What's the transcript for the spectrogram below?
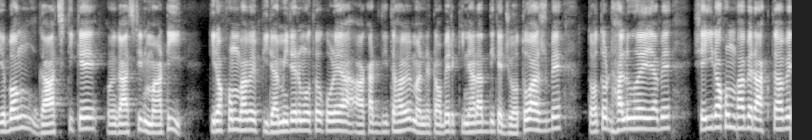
এবং গাছটিকে, গাছটির মাটি কীরকমভাবে পিরামিডের মতো করে আকার দিতে হবে? মানে টবের কিনারার দিকে যত আসবে, তত ঢালু হয়ে যাবে। সেই রকমভাবে রাখতে হবে।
